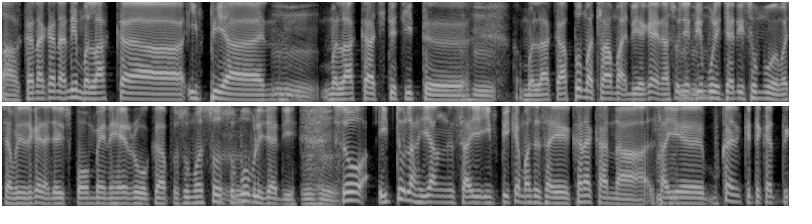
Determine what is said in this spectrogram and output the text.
Uh, kanak-kanak ni melakar impian, mm-hmm. melakar cita-cita, mm-hmm. melakar apa matlamat dia kan. Maksudnya mm-hmm. dia boleh jadi semua. Macam macam cakap nak jadi Superman, hero ke apa semua. So, mm-hmm. semua boleh jadi. Mm-hmm. So, itulah yang saya impikan masa saya kanak-kanak. Mm-hmm. Saya bukan kita kata,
